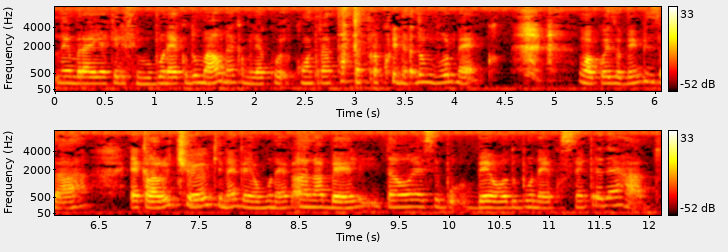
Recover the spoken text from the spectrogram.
lembrar aí aquele filme O Boneco do Mal, né? Que a mulher contratada para cuidar de um boneco. Uma coisa bem bizarra. É claro, o Chuck, né? Ganhou o boneco, a Annabelle. Então, esse BO do boneco sempre dá errado.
